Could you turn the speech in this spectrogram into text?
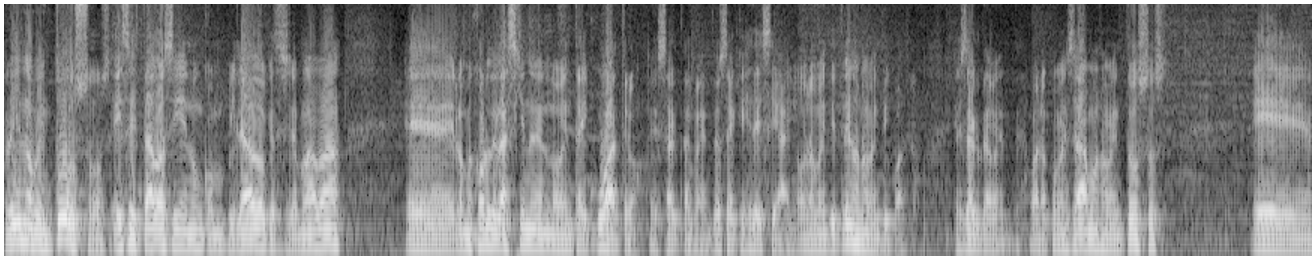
re noventosos. Ese estaba así en un compilado que se llamaba eh, Lo mejor de la 100 en el 94. Exactamente. O sea que es de ese año. O 93 o 94. Exactamente. Bueno, comenzábamos noventosos. Eh,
